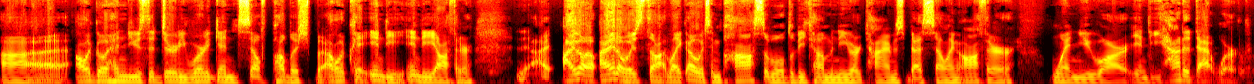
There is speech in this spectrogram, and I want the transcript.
uh, I'll go ahead and use the dirty word again, self-published, but I'll, okay, indie, indie author. I, I, I had always thought like, oh, it's impossible to become a New York Times best-selling author when you are indie. How did that work?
